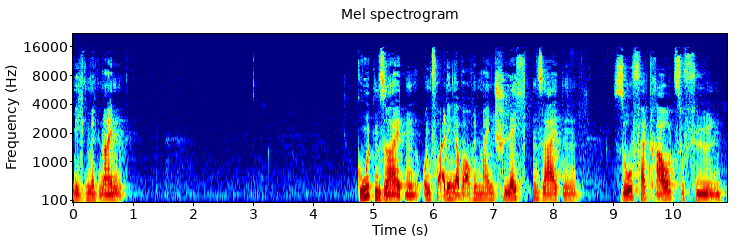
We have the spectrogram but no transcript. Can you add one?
mich mit meinen guten Seiten und vor allen Dingen aber auch mit meinen schlechten Seiten so vertraut zu fühlen,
